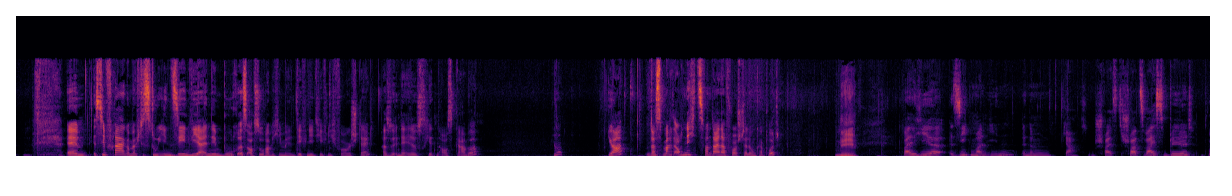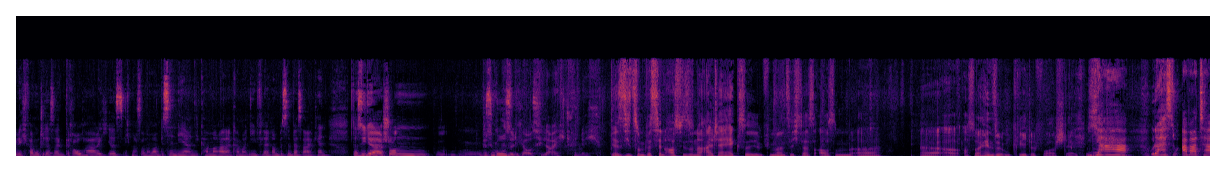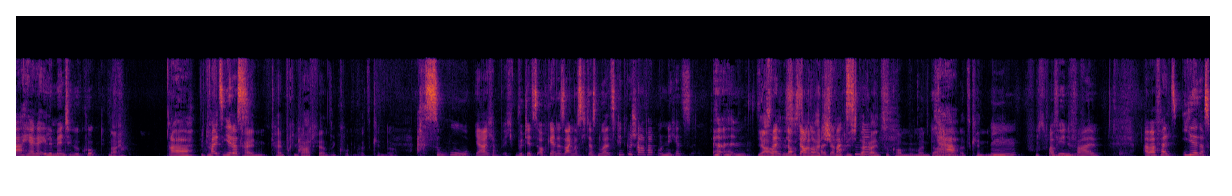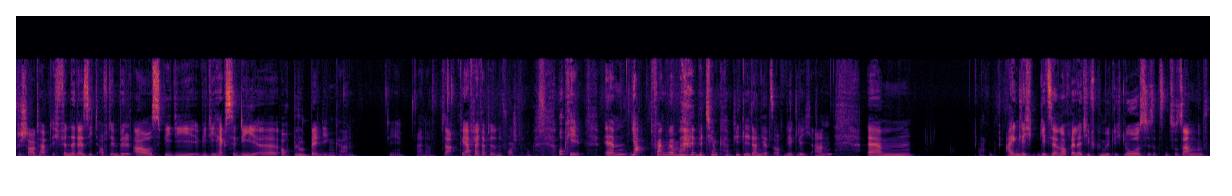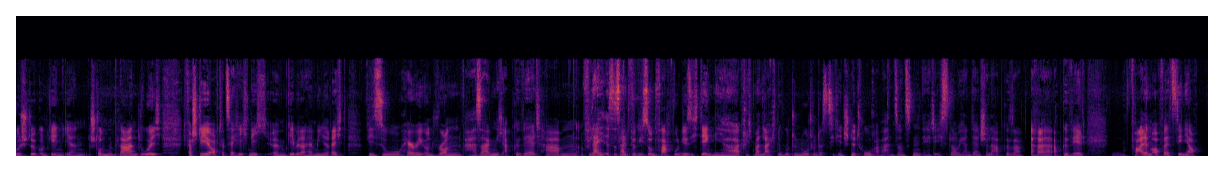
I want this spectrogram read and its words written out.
Ähm, ist die Frage, möchtest du ihn sehen, wie er in dem Buch ist? Auch so habe ich ihn mir definitiv nicht vorgestellt. Also in der illustrierten Ausgabe. Ja. Ja, das macht auch nichts von deiner Vorstellung kaputt. Nee. Weil hier sieht man ihn in einem, ja, so schwarz-weiß Bild, obwohl ich vermute, dass er grauhaarig ist. Ich mache es auch noch mal ein bisschen näher an die Kamera, dann kann man ihn vielleicht noch ein bisschen besser erkennen. Da sieht er ja schon äh, ein bisschen gruselig aus, vielleicht, finde ich. Ja, sieht so ein bisschen aus wie so eine alte Hexe, wie man sich das aus dem, äh, äh, aus so Hänsel und Gretel vorstellt. vielleicht. Ja! Oder hast du Avatar, Herr der Elemente geguckt? Nein. Ah, Wir falls ihr ja das. kein, kein Privatfernsehen gucken als Kinder. Ach so. Ja, ich, hab- ich würde jetzt auch gerne sagen, dass ich das nur als Kind geschaut habe und nicht jetzt im Ja, zweiten es ist Lockdown dann halt als schwierig, Erwachsener. da reinzukommen, wenn man da Ja. als Kind nie Mhm. Fuß fassen Auf jeden durfte. Fall. Aber falls ihr das geschaut habt, ich finde, der sieht auf dem Bild aus wie die, wie die Hexe, die äh, auch Blut bändigen kann. Die eine. So, ja, vielleicht habt ihr da eine Vorstellung. Okay, ähm, ja, fangen wir mal mit dem Kapitel dann jetzt auch wirklich an. Ähm, eigentlich geht es ja noch relativ gemütlich los. Sie sitzen zusammen im Frühstück und gehen ihren Stundenplan durch. Ich verstehe auch tatsächlich nicht, ähm, gebe da Hermine recht, wieso Harry und Ron Wahrsagen nicht abgewählt haben. Vielleicht ist es halt wirklich so ein Fach, wo die sich denken, ja, kriegt man leicht eine gute Note und das zieht den Schnitt hoch. Aber ansonsten hätte ich es, glaube ich, an der Stelle abgesagt, äh, abgewählt. Vor allem auch, weil es denen ja auch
